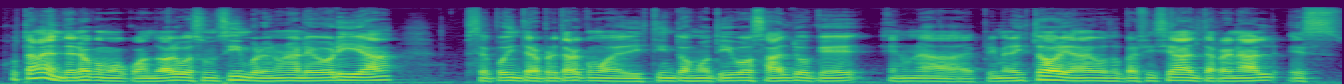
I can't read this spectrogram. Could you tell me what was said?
justamente, ¿no? Como cuando algo es un símbolo en una alegoría, se puede interpretar como de distintos motivos algo que en una primera historia, en algo superficial, terrenal, es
